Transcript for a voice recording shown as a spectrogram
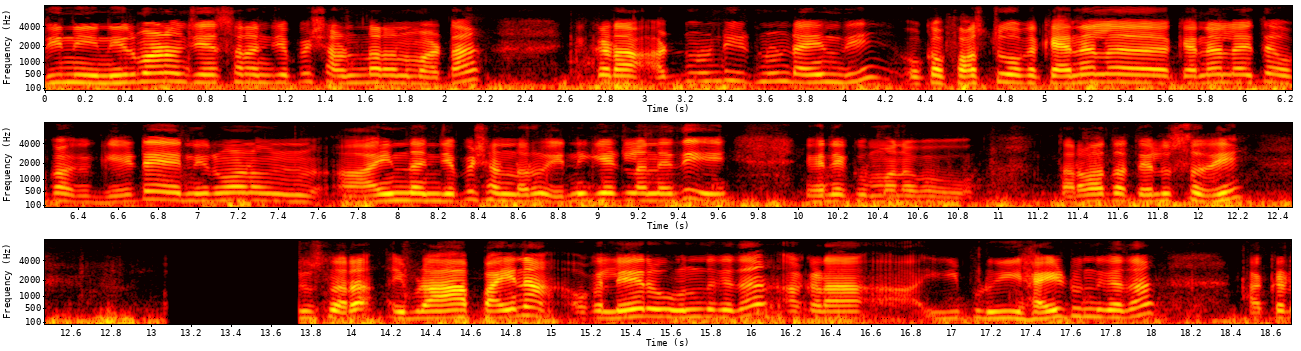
దీన్ని నిర్మాణం చేస్తారని చెప్పేసి అంటున్నారనమాట ఇక్కడ అటు నుండి ఇటు నుండి అయింది. ఒక ఫస్ట్ ఒక కెనాల్ కెనాల్ అయితే ఒక గేటే నిర్మాణం అయిందని చెప్పేసి అన్నారు ఎన్ని గేట్లు అనేది ఇక నీకు మనకు తర్వాత తెలుస్తుంది. చూస్తున్నారా? ఇప్పుడు ఆ పైన ఒక లేరు ఉంది కదా అక్కడ ఇప్పుడు ఈ హైట్ ఉంది కదా అక్కడ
